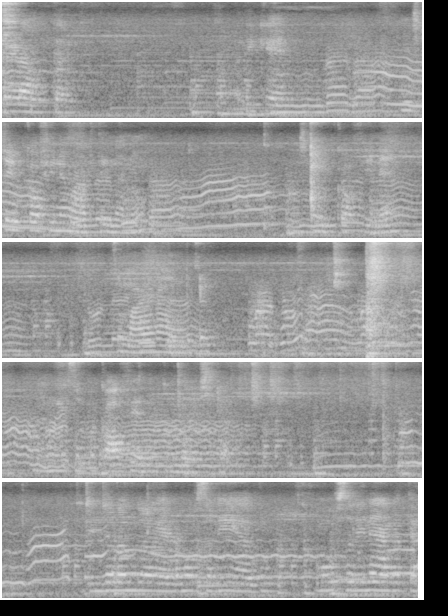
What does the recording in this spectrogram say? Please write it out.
ಬೇಡ ಅಂತಾರೆ. ಅದಕ್ಕೆ ಇನ್ಸ್ಟೆಂಟ್ ಕಾಫಿನೇ ಮಾಡ್ತೀನಿ ನಾನು. ಇನ್ಸ್ಟೆಂಟ್ ಕಾಫಿನೇ ಮಾಡೋಣ ಅಂದ್ಬಿಟ್ಟು. ನನಗೆ ಸ್ವಲ್ಪ ಕಾಫಿ ಅಂದರೆ ತುಂಬ ಇಷ್ಟ. ದಿನದಲ್ಲೊಂದು ಎರಡು ಮೂರು ಸಲ ಅದು ಮೂರು ಸಲಿನೇ ಆಗುತ್ತೆ.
